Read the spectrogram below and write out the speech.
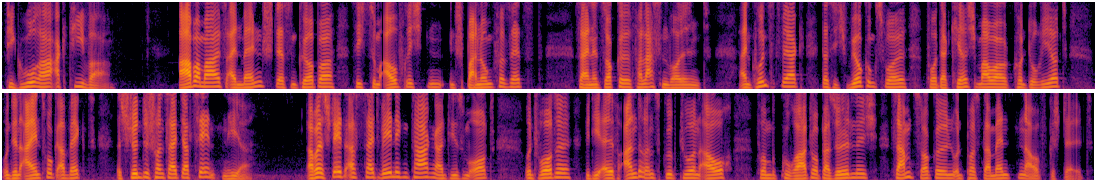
Figura Activa. Abermals ein Mensch, dessen Körper sich zum Aufrichten in Spannung versetzt, seinen Sockel verlassen wollend. Ein Kunstwerk, das sich wirkungsvoll vor der Kirchmauer konturiert und den Eindruck erweckt, es stünde schon seit Jahrzehnten hier. Aber es steht erst seit wenigen Tagen an diesem Ort und wurde, wie die elf anderen Skulpturen auch, vom Kurator persönlich samt Sockeln und Postamenten aufgestellt.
